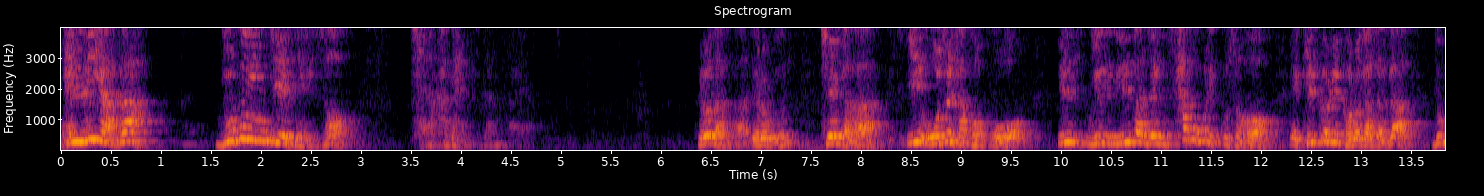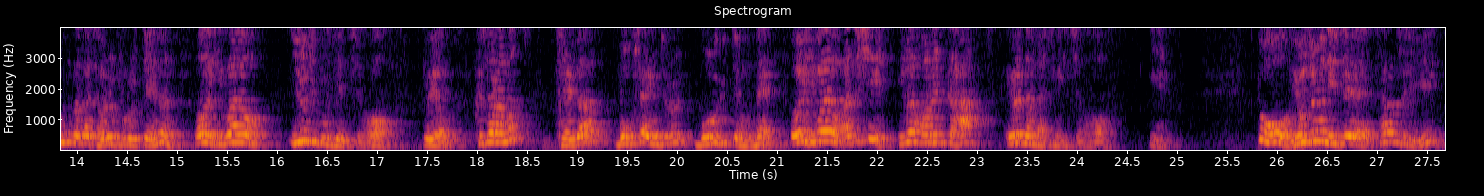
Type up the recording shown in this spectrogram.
엘리야가 누구인지에 대해서 정확하게 알고 있다는 거예요. 그러나 여러분 제가 이 옷을 다 벗고 일, 일, 반적인 사복을 입고서 길거리를 걸어가다가 누군가가 저를 부를 때에는 어 이봐요 이렇게 부르겠죠. 왜요? 그 사람은 제가 목사인 줄을 모르기 때문에 어 이봐요 아저씨 이리 와 그러니까 이런단 말씀이죠. 예. 또 요즘은 이제 사람들이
